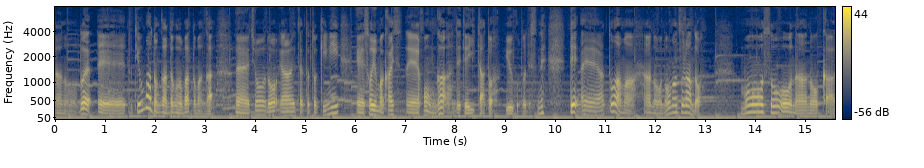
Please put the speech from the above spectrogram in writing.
あのどうや、えーと、ティム・バートン監督のバットマンが、えーちょうどやられてた時に、えーそういう、まあ、解えー本が出ていたということですね。で、えーあとは、まあ、あの、ノーマンズランド。もうそうなのか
